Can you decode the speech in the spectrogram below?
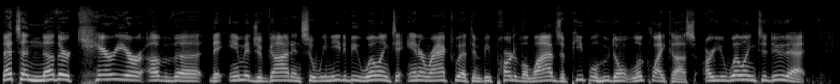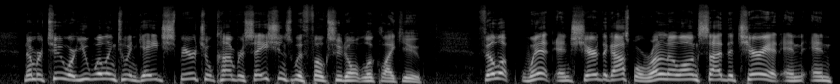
that's another carrier of the the image of God and so we need to be willing to interact with and be part of the lives of people who don't look like us. Are you willing to do that? Number two, are you willing to engage spiritual conversations with folks who don't look like you? Philip went and shared the gospel, running alongside the chariot, and and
